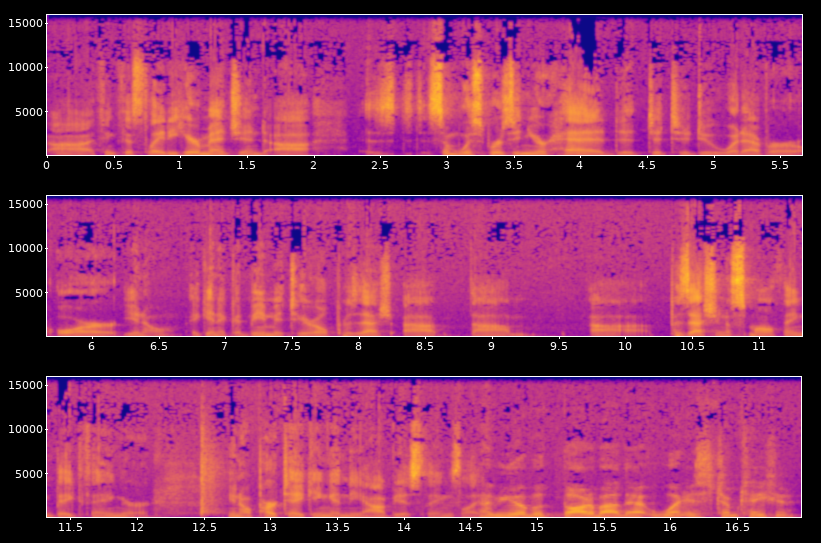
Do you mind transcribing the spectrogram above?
Uh, I think this lady here mentioned uh, some whispers in your head to, to, to do whatever, or, you know, again, it could be material possession, uh, um, uh, possession, a small thing, big thing, or, you know, partaking in the obvious things like. Have you ever thought about that? What is temptation?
